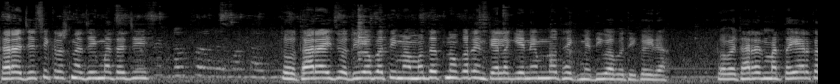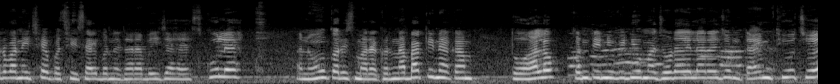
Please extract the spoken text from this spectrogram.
તારા જય શ્રી કૃષ્ણ જય માતાજી. તો ધારા જો દિવાબતીમાં મદદ ન કરે ને ત્યાં લગી એને એમ ન થાય કે મેં દિવાબતી કર્યા. તો હવે ધારામાં તૈયાર કરવાની છે પછી સાહેબ અને ધારા બે જાય સ્કૂલે. અને હું કરીશ મારા ઘરના બાકીના કામ. તો હાલો કન્ટિન્યુ વિડીયોમાં જોડાયેલા રહેજો ને ટાઈમ થયો છે.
